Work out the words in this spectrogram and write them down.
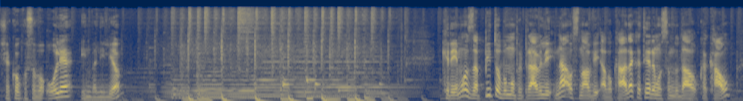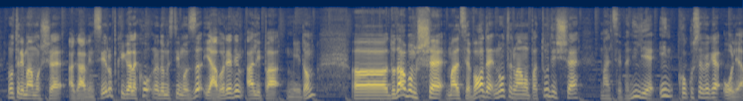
Še kokosovo olje in vaniljo. Kremo za pito bomo pripravili na osnovi avokada, kateremu sem dodal kakao. Notri imamo še agavin sirup, ki ga lahko nadomestimo z javorjevim ali pa medom. Uh, dodal bom še malce vode, noter imamo pa tudi še malce vanilije in kokosovega olja.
